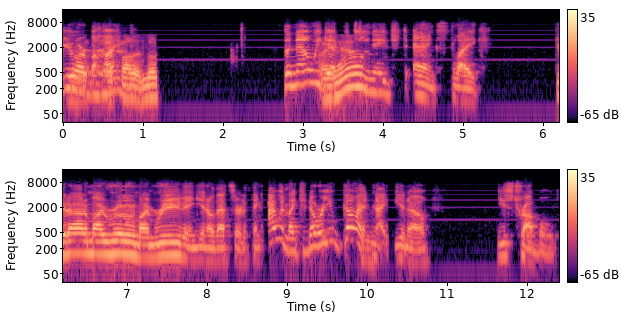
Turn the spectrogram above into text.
You are Yeah, behind. Father, me. look. So now we get the teenage angst, like, get out of my room, I'm reading, you know, that sort of thing. I would like to know where you go Mm. at night, you know. He's troubled.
